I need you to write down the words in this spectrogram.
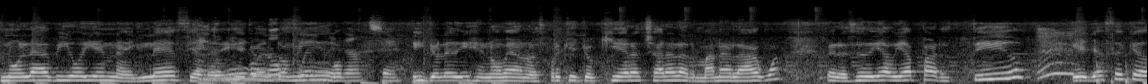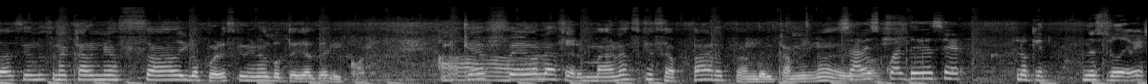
no la vi hoy en la iglesia. El le dije yo el no fue, domingo. ¿verdad? Sí. Y yo le dije, no, vea, no es porque yo quiera echar a la hermana al agua, pero ese día había partido y ella se quedó haciéndose una carne asada y lo peor es que vienen botellas de licor. Y qué Ah, feo las hermanas que se apartan del camino de ¿Sabes Dios. cuál debe ser lo que nuestro deber?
